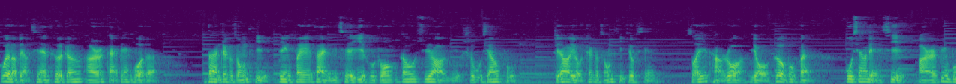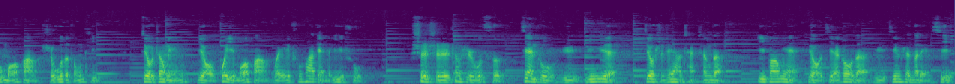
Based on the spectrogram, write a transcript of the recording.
为了表现特征而改变过的。但这个总体并非在一切艺术中都需要与实物相符，只要有这个总体就行。所以，倘若有各部分互相联系而并不模仿实物的总体，就证明有不以模仿为出发点的艺术。事实正是如此，建筑与音乐就是这样产生的。一方面有结构的与精神的联系，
